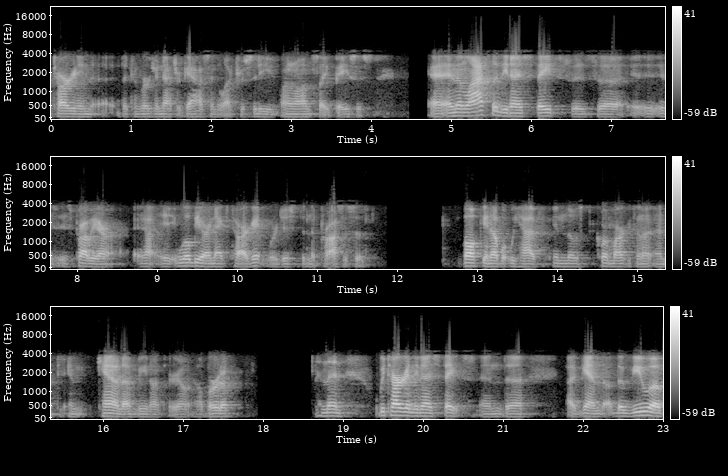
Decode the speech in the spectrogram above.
targeting uh, the conversion of natural gas and electricity on an on-site basis. And then lastly, the United States is uh, probably our, uh, it will be our next target. We're just in the process of bulking up what we have in those core markets in Canada, being Ontario and Alberta. And then we'll be targeting the United States. And uh, again, the view of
